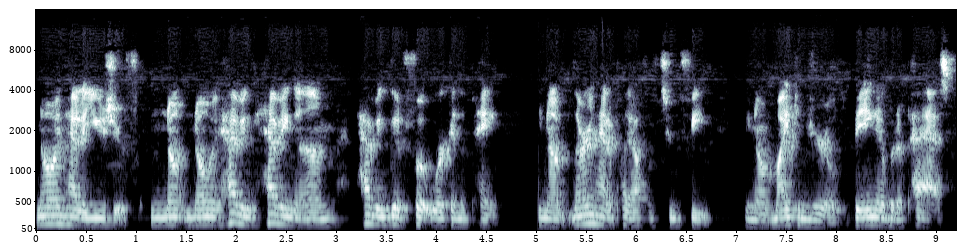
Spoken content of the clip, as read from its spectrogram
knowing how to use your knowing having having um having good footwork in the paint. You know, learning how to play off of two feet. You know, Mikan drills, being able to pass,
